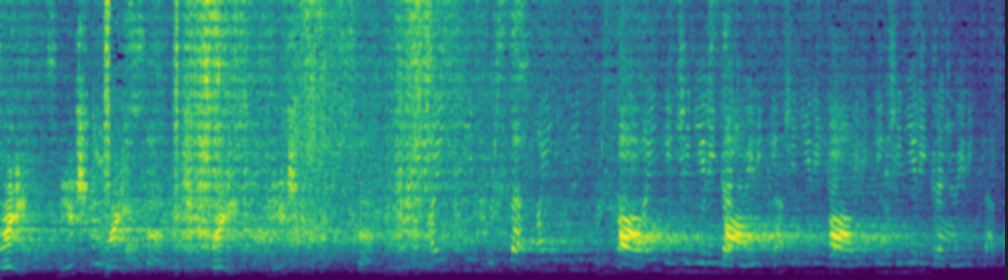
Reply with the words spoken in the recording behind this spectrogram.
free. niche free. rate, niche 19% of engineering graduating class. Engineering graduating class.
